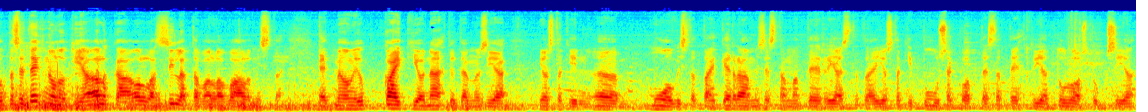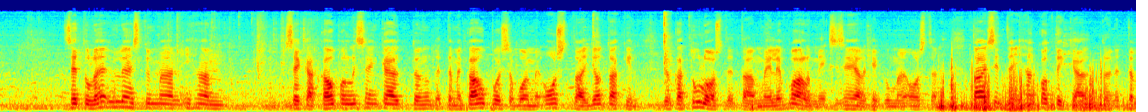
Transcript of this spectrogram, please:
Mutta se teknologia alkaa olla sillä tavalla valmista, että me on jo, kaikki on nähty tämmöisiä jostakin ö, muovista tai keräämisestä materiaalista tai jostakin puusekotteesta tehtyjä tulostuksia. Se tulee yleistymään ihan sekä kaupalliseen käyttöön, että me kaupoissa voimme ostaa jotakin, joka tulostetaan meille valmiiksi sen jälkeen, kun me ostan. Tai sitten ihan kotikäyttöön, että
